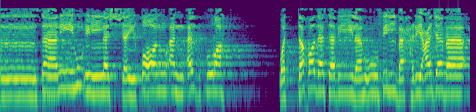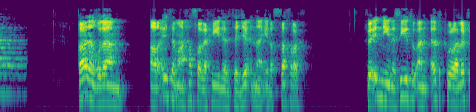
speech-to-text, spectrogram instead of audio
أنسانيه إلا الشيطان أن أذكره. واتخذ سبيله في البحر عجبا. قال الغلام أرأيت ما حصل حين التجأنا إلى الصخرة؟ فإني نسيت أن أذكر لك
